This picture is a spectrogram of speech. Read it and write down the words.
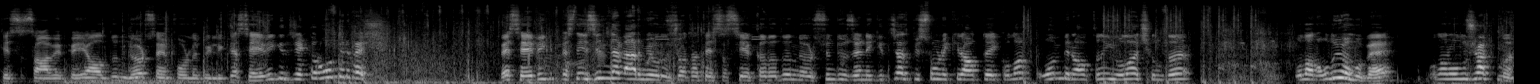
Tesis AWP'yi aldı. Nurse Enfor'la birlikte save'e gidecekler 11-5. Ve save'e gitmesine izin de vermiyoruz. Jota Teslas'ı yakaladı. Nurse'ün de üzerine gideceğiz. Bir sonraki roundda ek olan 11 altının yolu açıldı. Ulan oluyor mu be? Ulan olacak mı?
